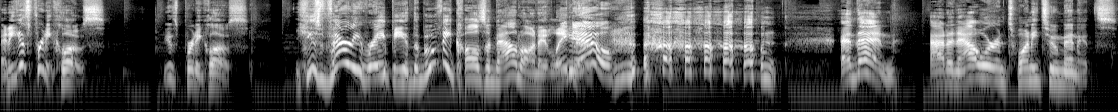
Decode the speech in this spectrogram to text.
and he gets pretty close. He gets pretty close. He's very rapey, and the movie calls him out on it You later. do. Um, and then, at an hour and 22 minutes,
